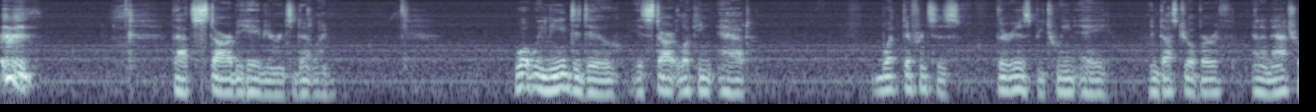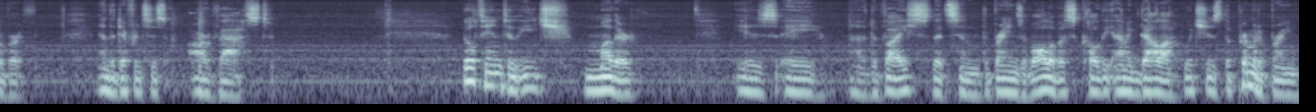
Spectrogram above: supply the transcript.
That's star behavior, incidentally. What we need to do is start looking at what differences there is between a industrial birth and a natural birth. And the differences are vast. Built into each mother is a, a device that's in the brains of all of us called the amygdala, which is the primitive brain.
